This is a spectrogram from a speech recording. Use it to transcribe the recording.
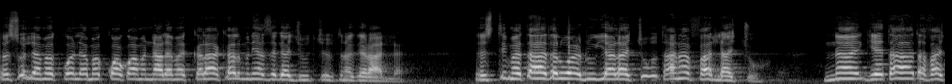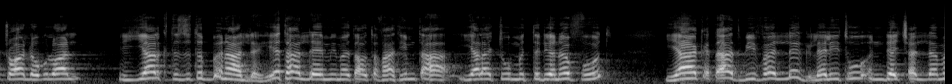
እሱን ለመቋቋምና ለመከላከል ምን ያዘጋጁት ነገር አለ? እስቲ መጣተል ወዕዱ እያላችሁ ታናፋላችሁ እና ጌታ ጠፋችኋለሁ ብሏል። እያልክ ትዝትብናለህ። የት አለ የሚመጣው ጥፋት ይምጣ እያላችሁ የምትደነፉት? ያ ቅጣት ቢፈልግ ሌሊቱ እንደ ጨለመ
